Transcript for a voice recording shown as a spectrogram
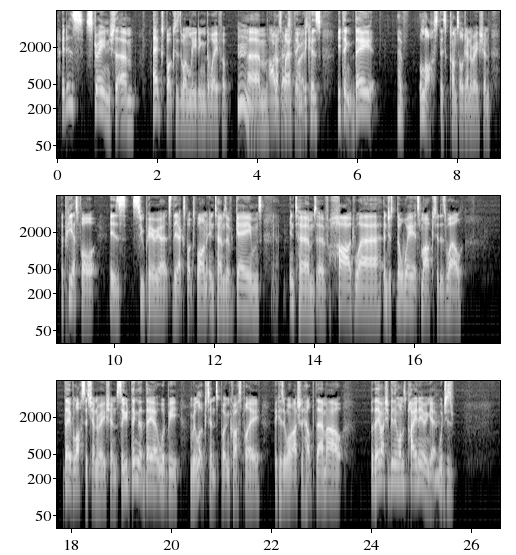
It is strange that um, Xbox is the one leading the way for um. I was crossplay thing because you'd think they have lost this console generation. The PS4 is superior to the Xbox One in terms of games, Yeah. in terms of hardware, and just the way it's marketed as well. They've lost this generation, so you'd think that they would be reluctant to put in crossplay because it won't actually help them out. But they've actually been the ones pioneering it, which is,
